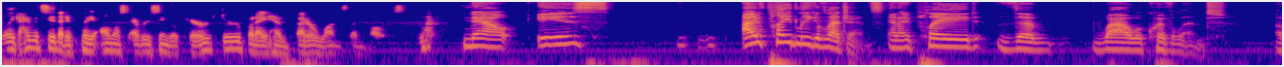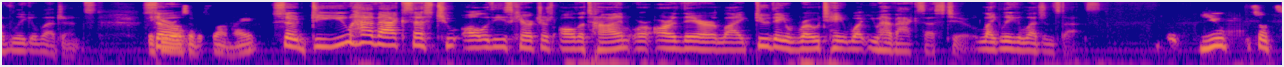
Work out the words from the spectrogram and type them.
like I would say that I play almost every single character, but I have better ones than most. Now, is I've played League of Legends and I played the WoW equivalent of League of Legends. The so, Heroes of the Storm, right? so do you have access to all of these characters all the time, or are there like do they rotate what you have access to, like League of Legends does? You so t-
